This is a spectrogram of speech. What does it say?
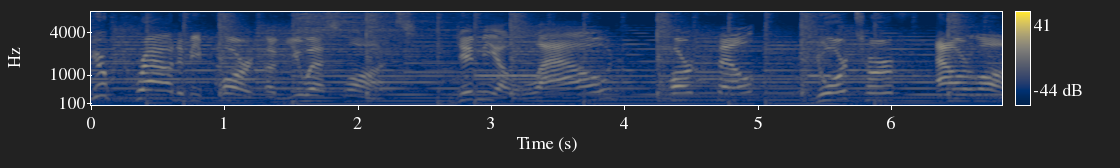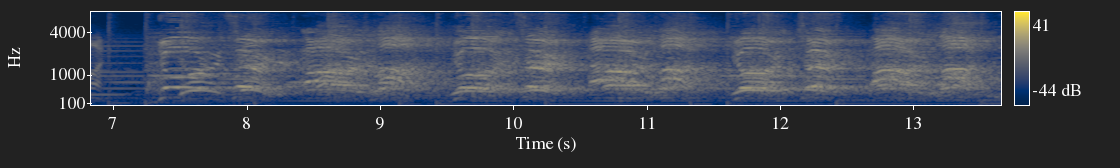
you're proud to be part of U.S. Lawns, give me a loud, heartfelt, your turf, our lawn. Your turf, our lawn. Your turf, our lawn. Your turf, our lawn.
